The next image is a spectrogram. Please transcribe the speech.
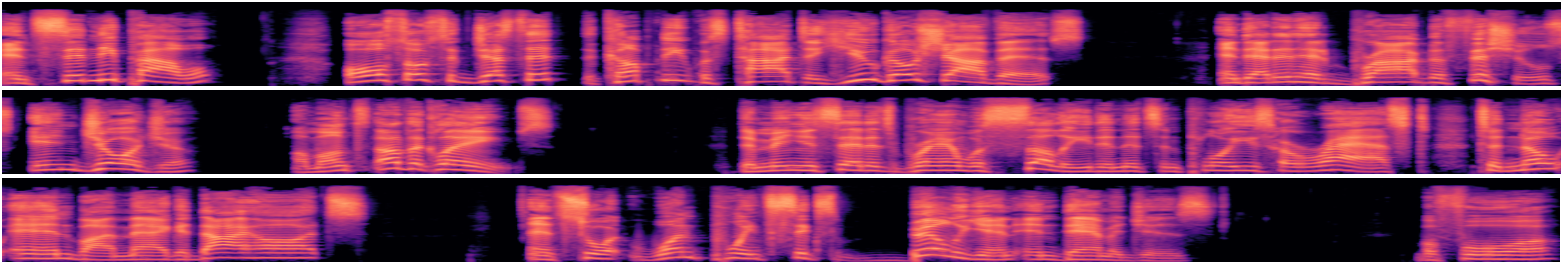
and Sidney Powell also suggested the company was tied to Hugo Chavez and that it had bribed officials in Georgia, amongst other claims. Dominion said its brand was sullied and its employees harassed to no end by MAGA diehards and sought 1.6 billion in damages before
